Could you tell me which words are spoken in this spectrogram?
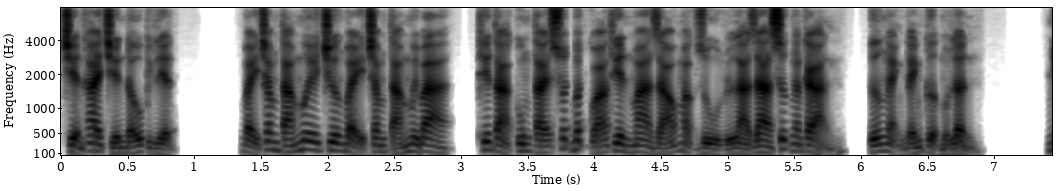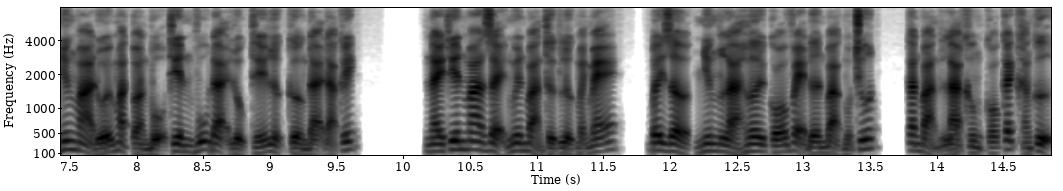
triển khai chiến đấu kịch liệt. 780 chương 783, thiên tả cung tái xuất bất quá thiên ma giáo mặc dù là ra sức ngăn cản ương ngạnh đánh cược một lần. Nhưng mà đối mặt toàn bộ thiên vũ đại lục thế lực cường đại đà kích này thiên ma dạy nguyên bản thực lực mạnh mẽ bây giờ nhưng là hơi có vẻ đơn bạc một chút căn bản là không có cách kháng cự.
